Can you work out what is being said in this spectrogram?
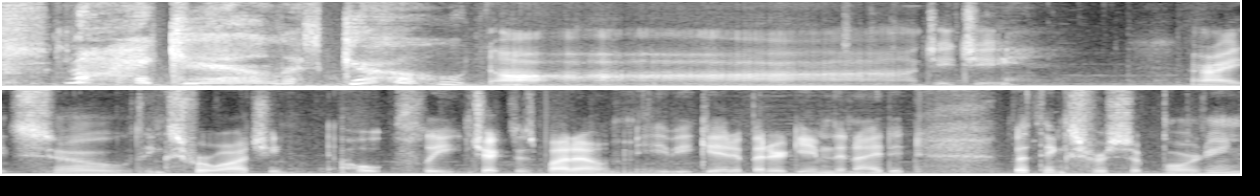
My kill! Let's go! Aww, GG. Alright, so thanks for watching. Hopefully check this bot out. Maybe get a better game than I did. But thanks for supporting.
